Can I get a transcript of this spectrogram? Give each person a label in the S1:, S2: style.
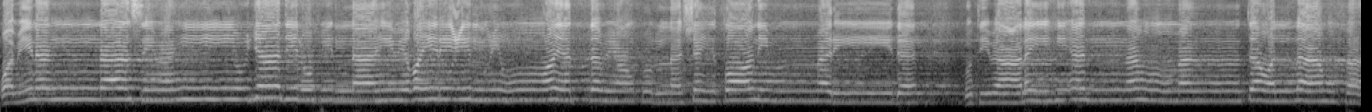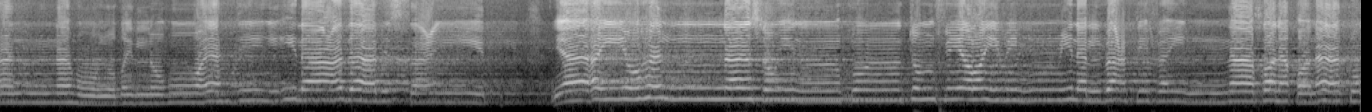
S1: ومن الناس من يجادل في الله بغير علم ويتبع كل شيطان مريد. كتب عليه أنه من تولاه فأنه يضله ويهديه إلى عذاب السعير. يا أيها الناس إن كنتم في ريب من البعث فإنا خلقناكم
